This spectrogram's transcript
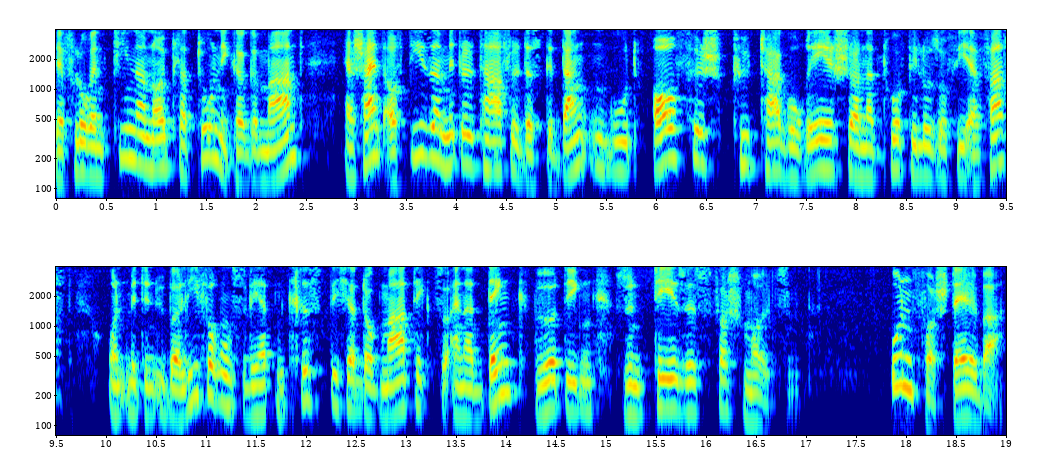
der Florentiner Neuplatoniker gemahnt, erscheint auf dieser Mitteltafel das Gedankengut orphisch-pythagoreischer Naturphilosophie erfasst und mit den Überlieferungswerten christlicher Dogmatik zu einer denkwürdigen Synthesis verschmolzen. Unvorstellbar,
